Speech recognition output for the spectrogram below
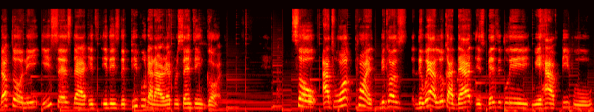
Dr. Oni, he says that it, it is the people that are representing God. So at what point, because the way I look at that is basically we have people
